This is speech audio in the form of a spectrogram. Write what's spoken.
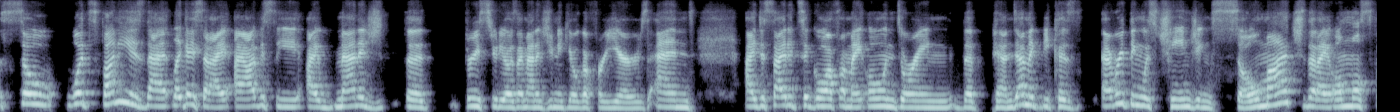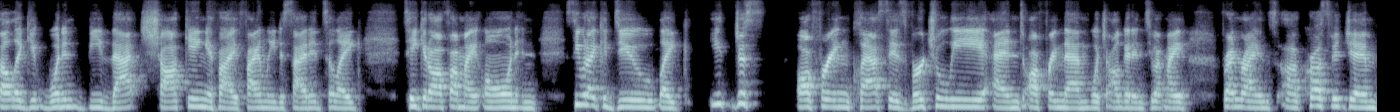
so what's funny is that like i said I, I obviously i managed the three studios i managed Younique yoga for years and i decided to go off on my own during the pandemic because everything was changing so much that i almost felt like it wouldn't be that shocking if i finally decided to like take it off on my own and see what i could do like just offering classes virtually and offering them which i'll get into at my friend ryan's uh, crossfit gym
